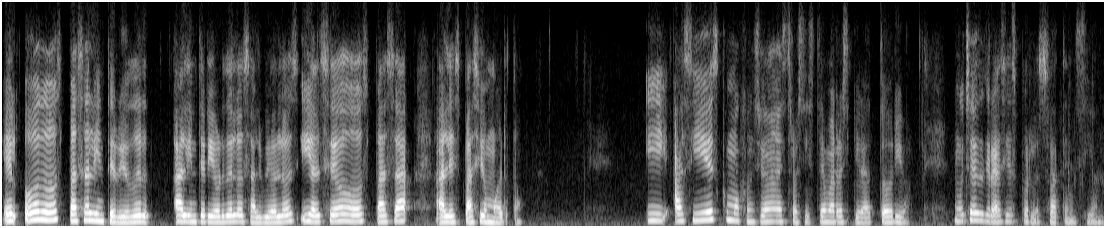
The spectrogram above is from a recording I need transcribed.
El O2 pasa al interior, de los alveolos y el CO2 pasa al espacio muerto. Y así es como funciona nuestro sistema respiratorio. Muchas gracias por su atención.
